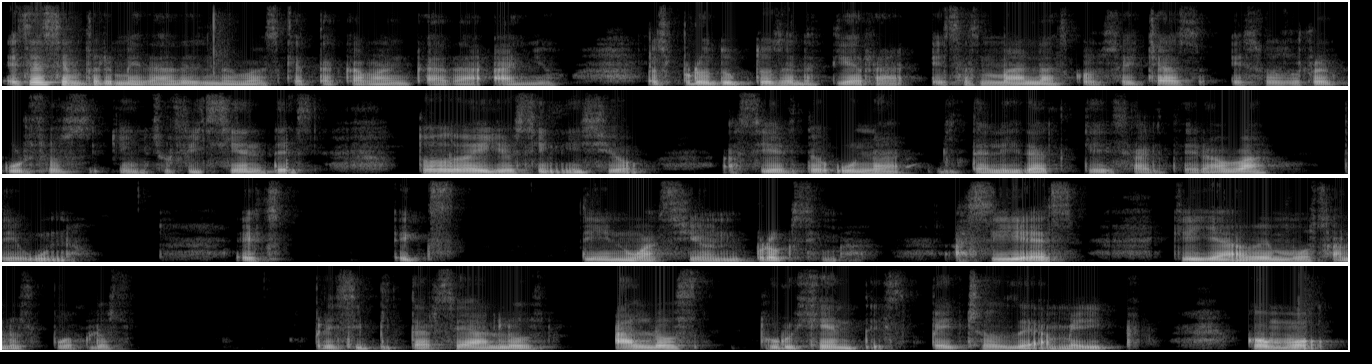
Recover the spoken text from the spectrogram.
Esas enfermedades nuevas que atacaban cada año los productos de la tierra, esas malas cosechas, esos recursos insuficientes, todo ello se inició a cierto una vitalidad que se alteraba de una. extenuación próxima. Así es que ya vemos a los pueblos precipitarse a los, a los turgentes pechos de América, como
